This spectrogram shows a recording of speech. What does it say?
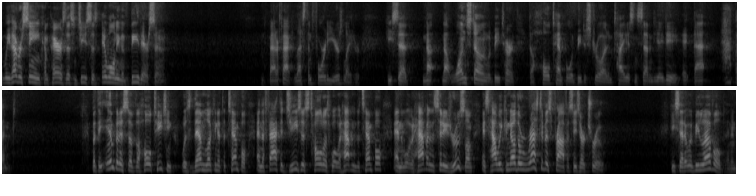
we've ever seen compares this. And Jesus says, It won't even be there soon. Matter of fact, less than 40 years later, he said not, not one stone would be turned, the whole temple would be destroyed in Titus in 70 AD. It, that happened. But the impetus of the whole teaching was them looking at the temple. And the fact that Jesus told us what would happen to the temple and what would happen to the city of Jerusalem is how we can know the rest of his prophecies are true. He said it would be leveled, and in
